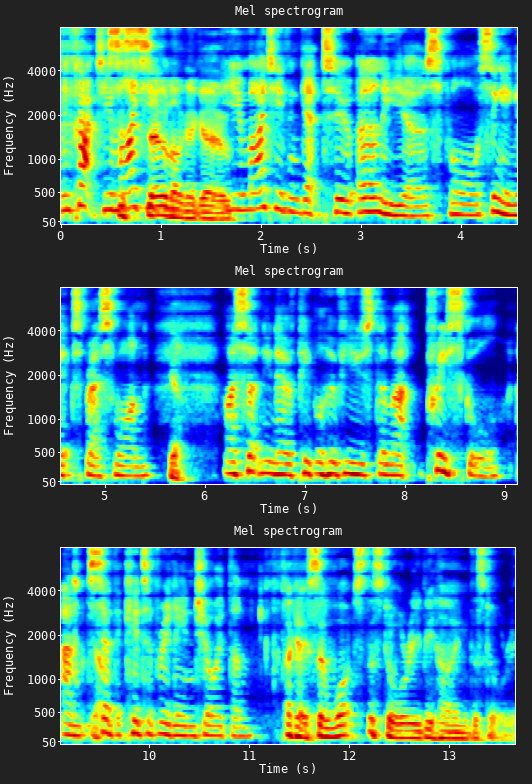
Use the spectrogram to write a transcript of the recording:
In fact, you This is might so even, long ago. You might even get to early years for Singing Express one. Yeah. I certainly know of people who've used them at preschool and said the kids have really enjoyed them. Okay, so what's the story behind the story?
